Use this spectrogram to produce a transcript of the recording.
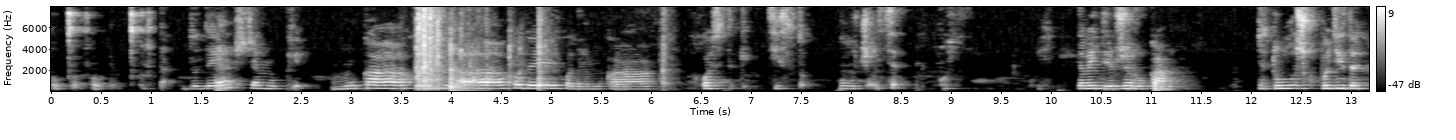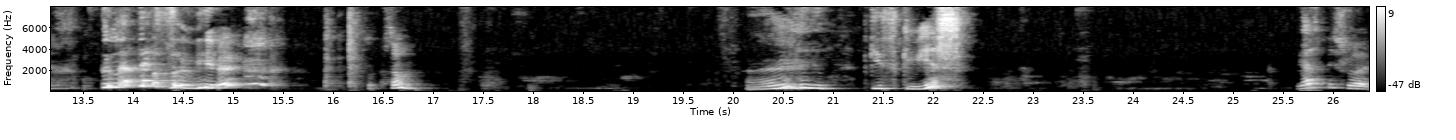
Опа, опа. Додаємо ще муки. Мука, ходи сюди, ходи, ходи, мука. Ось таке тісто. Ой. Ой. Давайте вже руками. Я ту ложку подіти. Лети собі. Такий сквіш. У нас пішло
